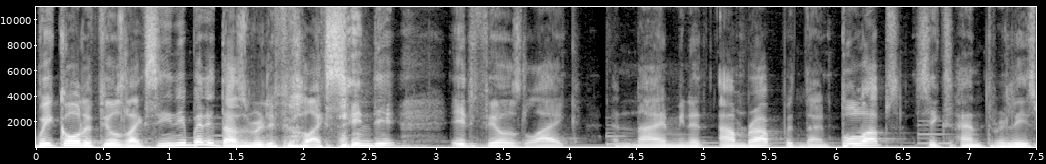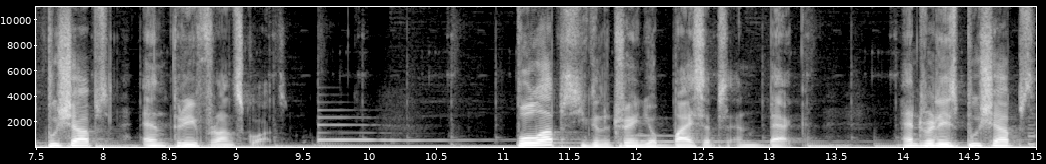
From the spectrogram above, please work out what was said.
We call it feels like Cindy, but it doesn't really feel like Cindy. It feels like a 9 minute arm AMRAP with 9 pull ups, 6 hand release push ups, and 3 front squats. Pull ups, you're gonna train your biceps and back. Hand release push ups,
